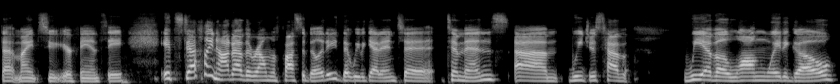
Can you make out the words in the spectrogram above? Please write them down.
that might suit your fancy. It's definitely not out of the realm of possibility that we get into to men's. Um, we just have we have a long way to go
